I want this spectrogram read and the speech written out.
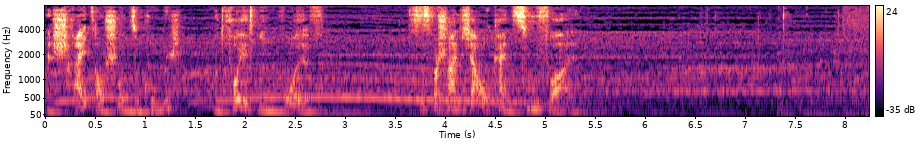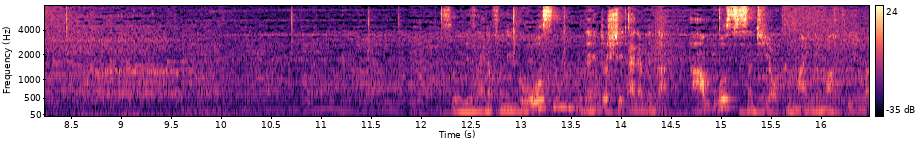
Er schreit auch schon so komisch und heult wie ein Wolf. Das ist wahrscheinlich ja auch kein Zufall. So, hier ist einer von den Großen und dahinter steht einer mit einer Armbrust. Das ist natürlich auch gemein gemacht, wie immer.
